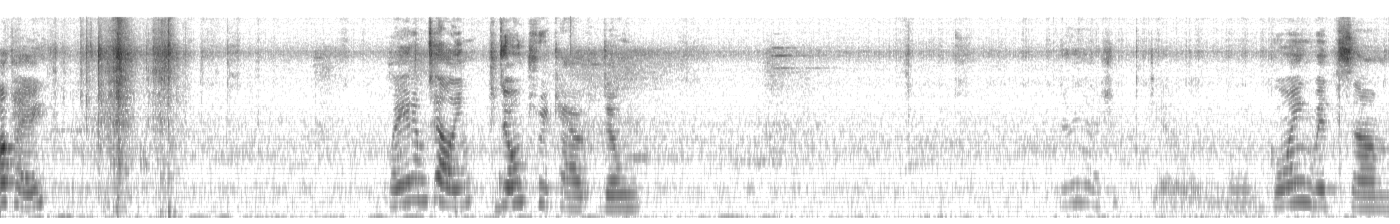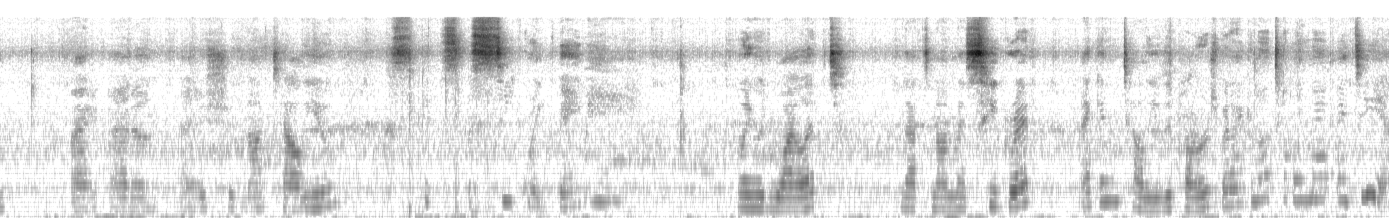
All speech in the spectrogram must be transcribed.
Okay. Wait, I'm telling. Don't freak out. Don't. I think I should get a little more. Going with some. I I don't. I should not tell you. It's, it's a secret, baby. Going with violet. That's not my secret. I can tell you the colors, but I cannot tell you my idea.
